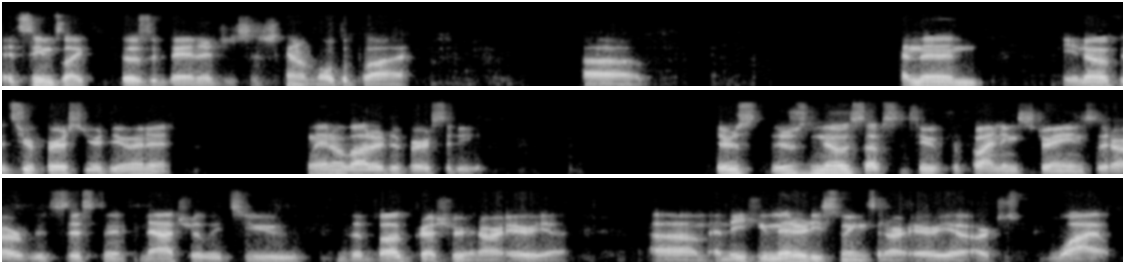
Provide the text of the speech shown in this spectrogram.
it seems like those advantages just kind of multiply. Um, and then, you know, if it's your first year doing it, plant a lot of diversity. There's there's no substitute for finding strains that are resistant naturally to the bug pressure in our area, um, and the humidity swings in our area are just wild.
